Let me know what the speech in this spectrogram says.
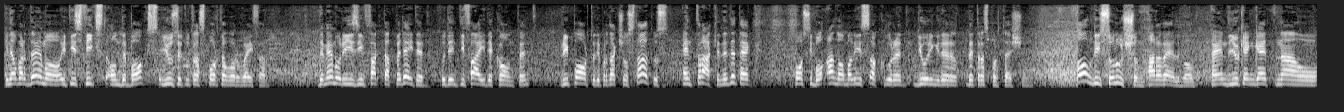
In our demo it is fixed on the box used to transport our wafer. The memory is in fact updated to identify the content, report the production status and track and detect possible anomalies occurred during the, the transportation. All these solutions are available and you can get now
